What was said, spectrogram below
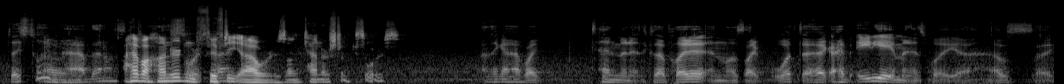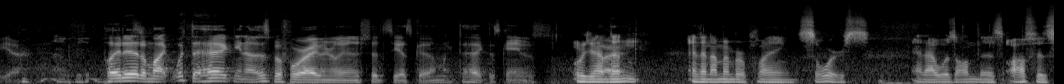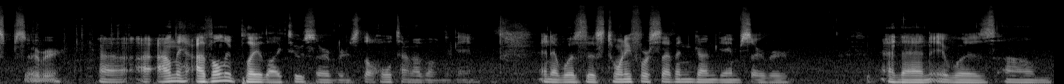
Do they still even Oh. have that on? I have the 150 hours on Counter Strike Source. I think I have like ten minutes because I played it and I was like, "What the heck?" I have 88 minutes played. Yeah, I was uh, yeah played it. I'm like, "What the heck?" You know, this is before I even really understood CS:GO. I'm like, "The heck, this game is." Oh yeah, and then and then I remember playing Source, and I was on this Office server. Uh, I, I only I've only played like two servers the whole time I've owned the game, and it was this 24/7 gun game server, and then it was um,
